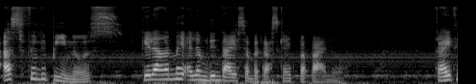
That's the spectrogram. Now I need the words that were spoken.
as Filipinos, kailangan may alam din tayo sa batas kahit papano. Kahit,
